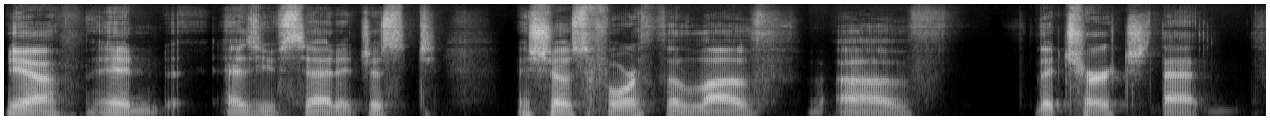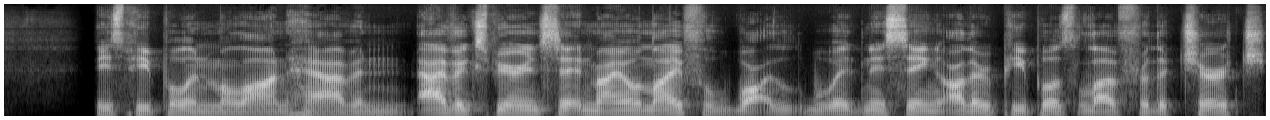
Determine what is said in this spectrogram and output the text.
Yeah. And as you've said, it just, it shows forth the love of the church that these people in Milan have. And I've experienced it in my own life, witnessing other people's love for the church,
